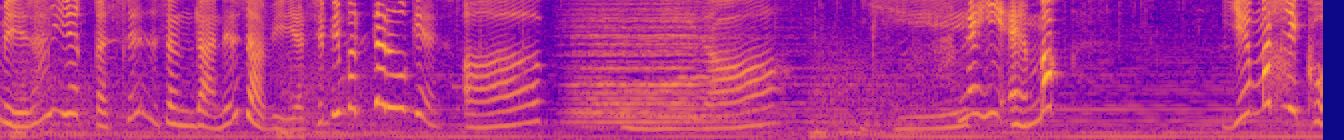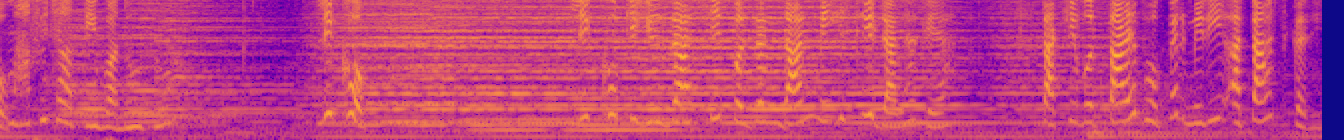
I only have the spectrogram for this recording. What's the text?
मेरा ये कसे जिंदान जाविया से भी बदतर हो गया। अब मेरा ये नहीं अहमक ये मत लिखो। माफ़ी चाहती हूँ बानो हुजूर लिखो। लिखो कि युजासिब को जिंदान में इसलिए डाला गया ताकि वो तायब होकर मेरी अतात करे।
